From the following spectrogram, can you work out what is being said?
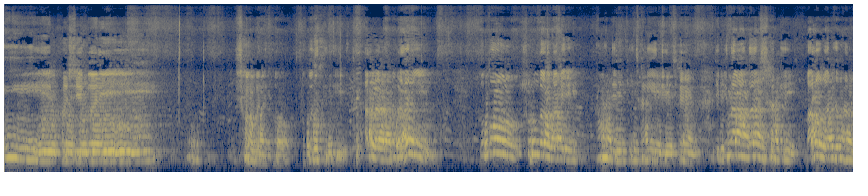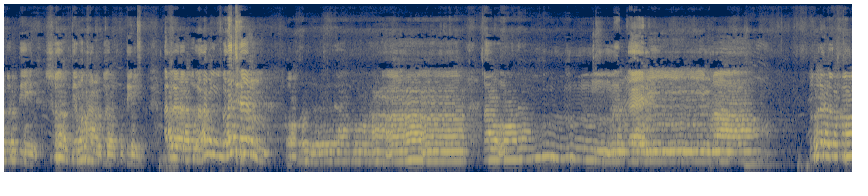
খুশি করি সম্মানিত উপস্থিতি আল্লাহ রাব্বুল আলামিন কত সুন্দরভাবে আমাদেরকে জানিয়ে দিয়েছেন যে পিতা মাতার সাথে ভালো ব্যবহার করতে সৎ ব্যবহার করতে আল্লাহ রাব্বুল আলামিন বলেছেন وقل لهما قولا كريما তোমরা যখন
